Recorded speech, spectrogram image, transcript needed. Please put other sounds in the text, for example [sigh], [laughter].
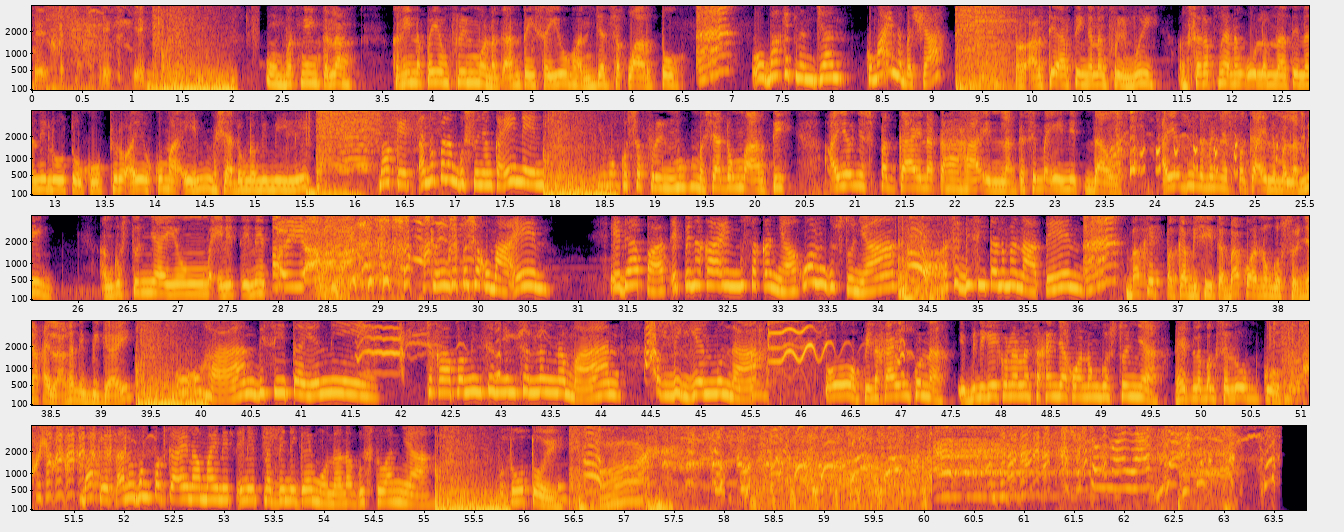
[laughs] Oh, ba't ngayon ka lang? Kanina pa yung friend mo nag-antay sa'yo, andyan sa kwarto. Oh, bakit nandyan? Kumain na ba siya? Ang arte-arte nga ng friend mo eh. Ang sarap nga ng ulam natin na niluto ko, pero ayaw kumain, masyadong namimili. Bakit? Ano palang gusto niyang kainin? Iwan ko sa friend mo, masyadong maarte. Ayaw niya sa pagkain na kahahain lang kasi mainit daw. Ayaw din naman niya sa pagkain na malamig. Ang gusto niya yung mainit-init. So, [laughs] hindi pa siya kumain. Eh, dapat, ipinakain mo sa kanya kung anong gusto niya. Kasi bisita naman natin. Bakit pagkabisita ba kung anong gusto niya, kailangan ibigay? Oo, Han. Bisita yan eh. Tsaka paminsan-minsan lang naman. Pagbigyan mo na. Oo, pinakain ko na. Ibinigay ko na lang sa kanya kung anong gusto niya, kahit labag sa loob ko. Bakit? Ano bang pagkain na mainit-init na binigay mo na nagustuhan niya? Pututoy. [laughs]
